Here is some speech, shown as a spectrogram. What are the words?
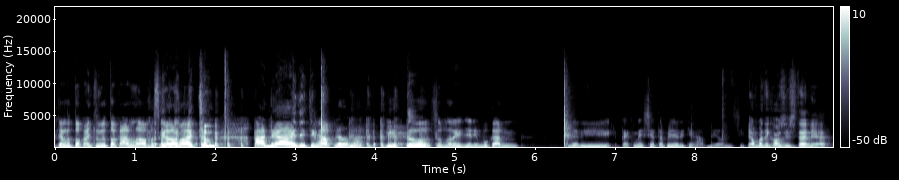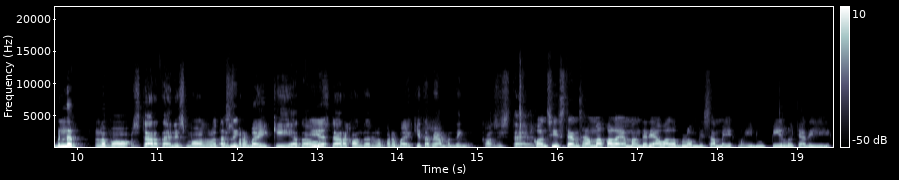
celutokan-celutokan lo apa segala macem. Ada aja Cing Abdel mah. Itu sebenarnya jadi bukan dari teknis ya, tapi dari Cing Abdel sih. Yang penting konsisten ya. Bener, Lo mau secara teknis mau lo terus Asli. perbaiki atau Iya. secara konten lo perbaiki, tapi yang penting konsisten. konsisten sama kalau emang dari awal belum bisa me- menghidupi, lo cari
